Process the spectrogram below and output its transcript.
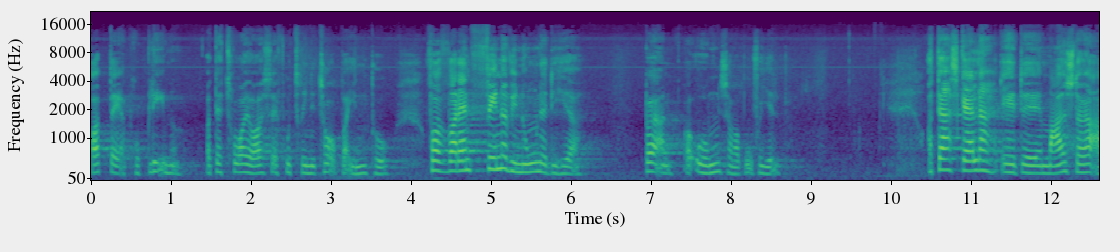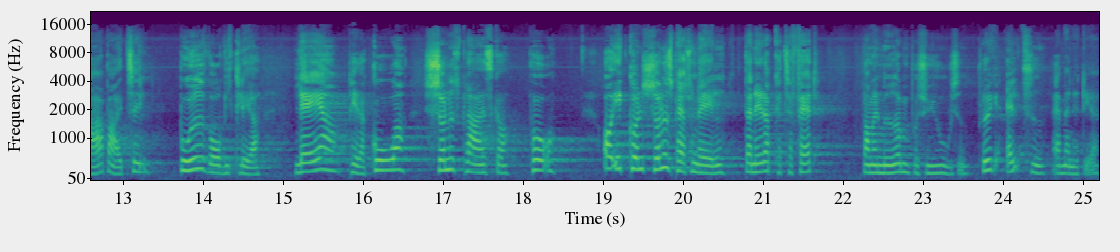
opdager problemet. Og der tror jeg også, at fru Trine Torp var inde på. For hvordan finder vi nogle af de her børn og unge, som har brug for hjælp? Og der skal der et øh, meget større arbejde til, både hvor vi klæder lærere, pædagoger, sundhedsplejersker på, og ikke kun sundhedspersonale, der netop kan tage fat, når man møder dem på sygehuset. For det er ikke altid, at man er der,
